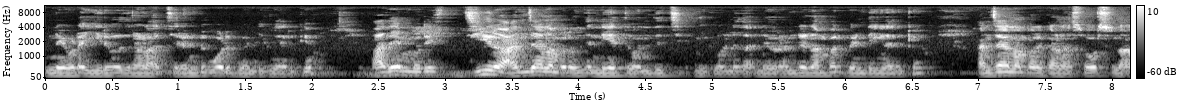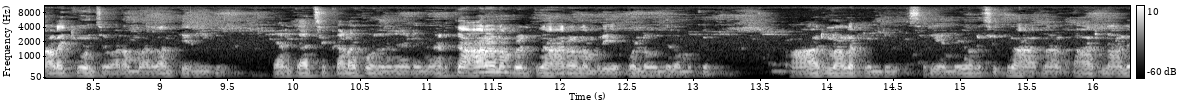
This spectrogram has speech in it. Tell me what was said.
இன்னையோட இருபது நாள் ஆச்சு. ரெண்டு போர்டு பெண்டிங்கில் இருக்குது அதே மாதிரி ஜீரோ அஞ்சாம் நம்பர் வந்து நேற்று வந்துச்சு. இன்றைக்கி ஒன்று தான். இன்னும் ரெண்டு நம்பர் பெண்டிங்கில் இருக்குது அஞ்சாம் நம்பருக்கான சோர்ஸ் நாளைக்கும் கொஞ்சம் வர மாதிரி தான் தெரியுது. யாருக்காச்சும் கணக்கு வருதுன்னு எடுங்க. அடுத்து ஆறாம் நம்பர் எடுத்துனா ஆறாம் நம்பர் ஏ போர்டில் வந்து நமக்கு ஆறு நாளாக பெண்டிங் சரியா இன்னையோட சேர்த்து ஆறு நாள் ஆறு நாள்.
